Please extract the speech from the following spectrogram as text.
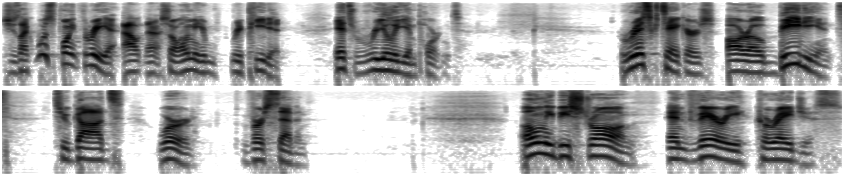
She's like, What's point three out there? So let me repeat it. It's really important. Risk takers are obedient to God's word. Verse 7. Only be strong and very courageous,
